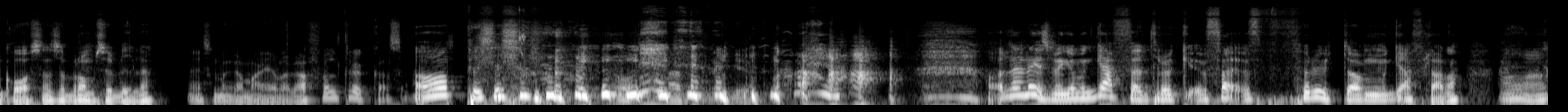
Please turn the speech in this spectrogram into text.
gasen så bromsar bilen. Det är som en gammal jävla gaffeltruck alltså. Ja, precis. Åh, herregud. ja, den är som en gammal gaffeltruck för- förutom gafflarna. Ja.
